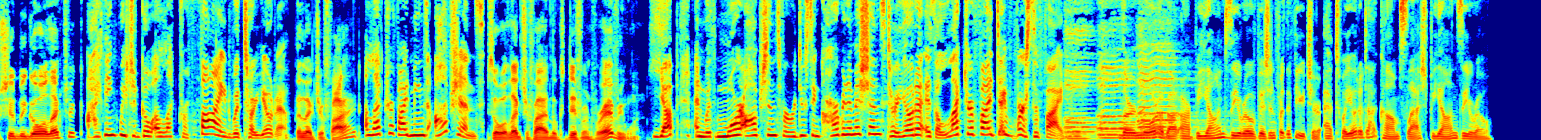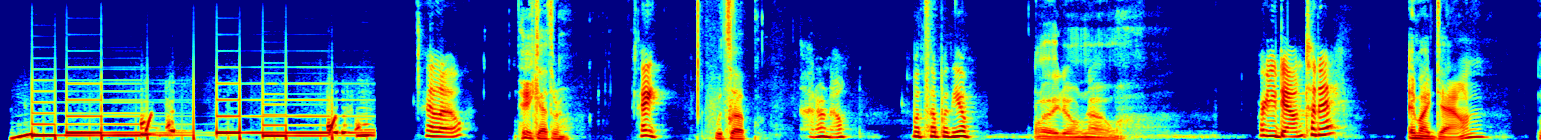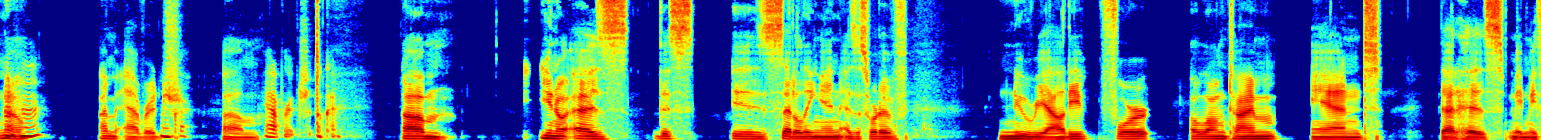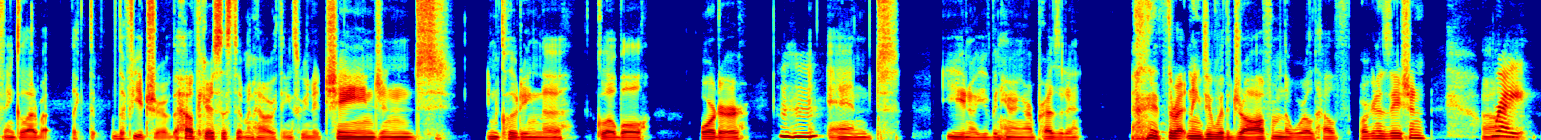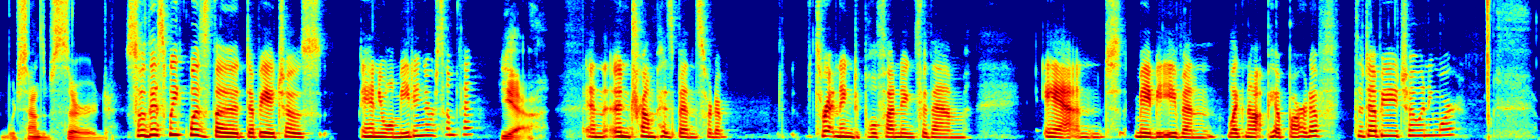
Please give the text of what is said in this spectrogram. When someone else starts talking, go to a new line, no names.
Should we go electric?
I think we should go electrified with Toyota.
Electrified?
Electrified means options.
So electrified looks different for everyone.
Yup, and with more options for reducing carbon emissions, Toyota is electrified diversified.
Learn more about our Beyond Zero vision for the future at toyota.com slash beyond zero.
Hello.
Hey, Catherine.
Hey.
What's up?
I don't know. What's up with you?
I don't know.
Are you down today?
Am I down? No.
Mhm.
I'm average.
Okay.
Um,
Average. Okay.
um, you know, as this is settling in as a sort of new reality for a long time, and that has made me think a lot about like the, the future of the healthcare system and how everything's going to change, and including the global order.
Mm-hmm.
And you know, you've been hearing our president threatening to withdraw from the World Health Organization, um,
Right.
Which sounds absurd.
So this week was the WHO's annual meeting or something?
Yeah,
And and Trump has been sort of threatening to pull funding for them and maybe even like not be a part of the WHO anymore.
